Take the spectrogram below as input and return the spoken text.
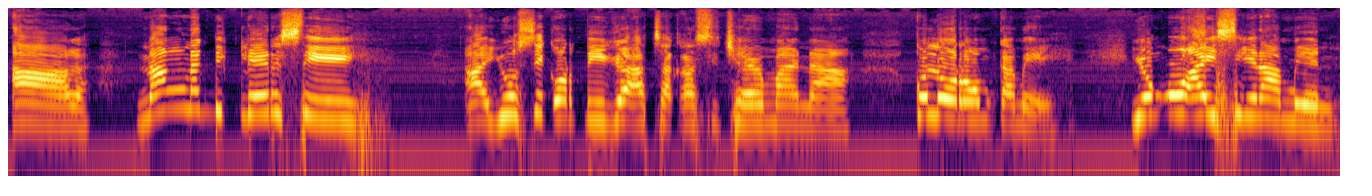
ah, nang nag-declare si ah, Yusik Ortiga at saka si chairman na kolorom kami, yung OIC namin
